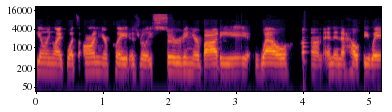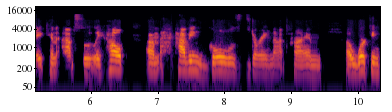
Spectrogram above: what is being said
feeling like what's on your plate is really serving your body well um, and in a healthy way can absolutely help. Um, having goals during that time uh, working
